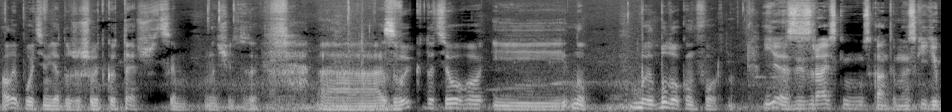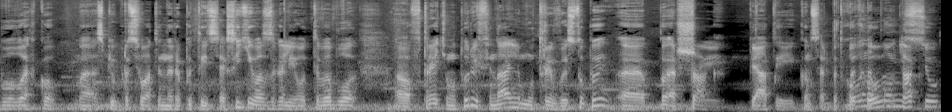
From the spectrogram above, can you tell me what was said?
Але потім я дуже швидко теж цим значить, е, звик до цього і ну, було комфортно. Є з ізраїльськими музикантами. Наскільки було легко е, співпрацювати на репетиціях? Скільки у вас взагалі? От тебе було е, в третьому турі, в фінальному три виступи. Е, перший. Так. П'ятий так. концерт Бетховена повністю,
